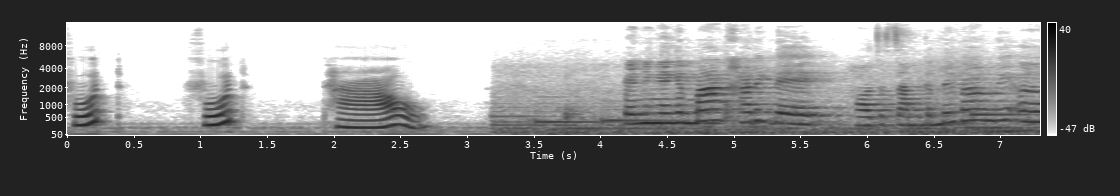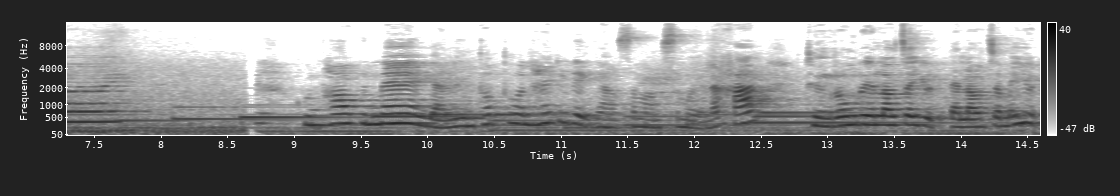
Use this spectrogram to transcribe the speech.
foot foot เท้า เป็นยังไงกันบ้างคะเด็กๆ พอจะจำกันได้บ้างไหมเอ่ย คุณพ่อคุณแม่อย่าลืมทบทวนให้เด็กๆอย่างสม่ำเสมอนะคะ ถึงโรงเรียนเราจะหยุดแต่เราจะไม่หยุด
